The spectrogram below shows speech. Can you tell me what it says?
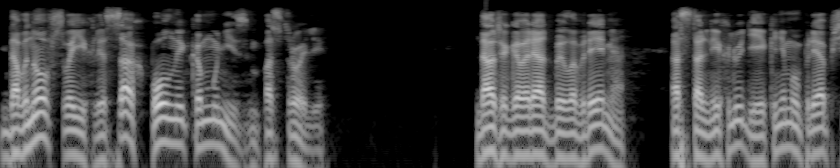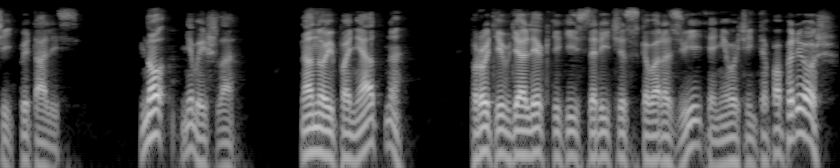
давно в своих лесах полный коммунизм построили. Даже, говорят, было время, остальных людей к нему приобщить пытались. Но не вышло. Оно и понятно. Против диалектики исторического развития не очень-то попрешь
